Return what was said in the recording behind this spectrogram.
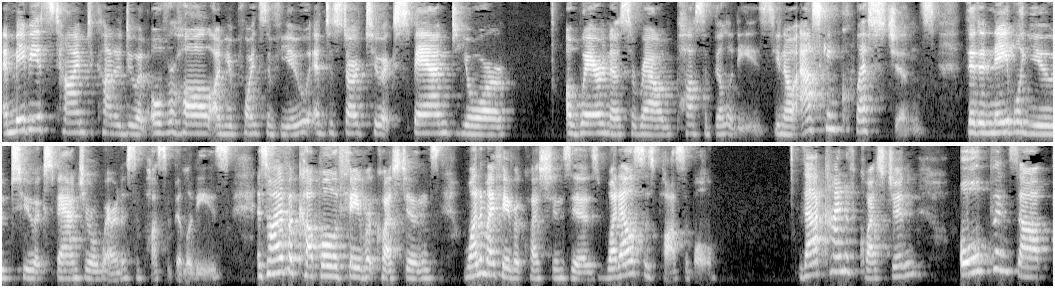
And maybe it's time to kind of do an overhaul on your points of view and to start to expand your awareness around possibilities, you know, asking questions that enable you to expand your awareness and possibilities. And so I have a couple of favorite questions. One of my favorite questions is what else is possible? That kind of question opens up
